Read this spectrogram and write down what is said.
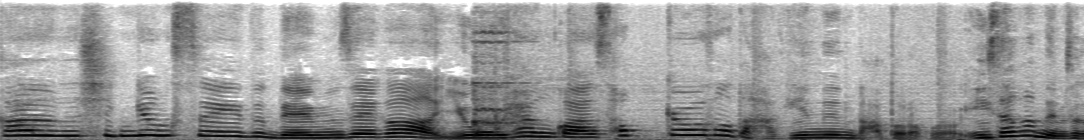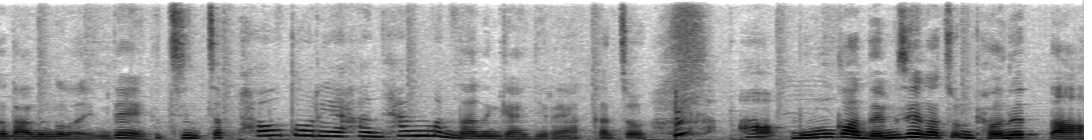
약간 신경 쓰이는 냄새가 이 향과 섞여서 나기는 나더라고요. 이상한 냄새가 나는 건 아닌데 진짜 파우더리한 향만 나는 게 아니라 약간 좀 아, 뭔가 냄새가 좀 변했다.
